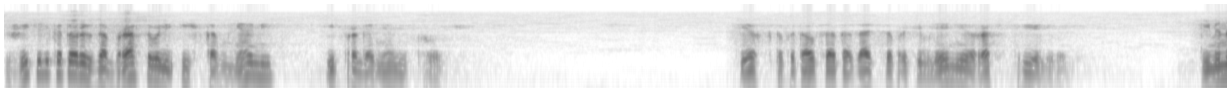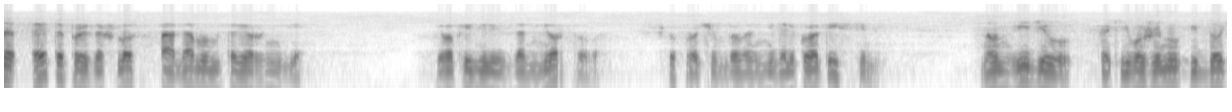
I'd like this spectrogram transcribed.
жители которых забрасывали их камнями и прогоняли прочь. Тех, кто пытался оказать сопротивление, расстреливали. Именно это произошло с Адамом Тавернье. Его приняли за мертвого, что, впрочем, было недалеко от истины. Но он видел, как его жену и дочь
